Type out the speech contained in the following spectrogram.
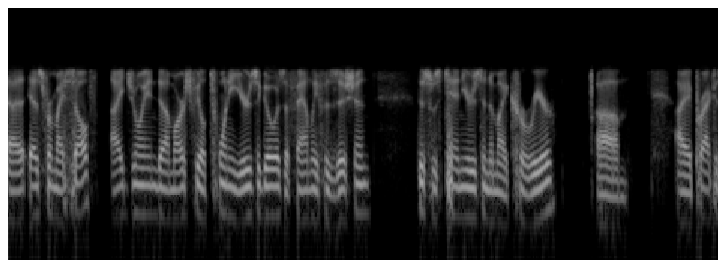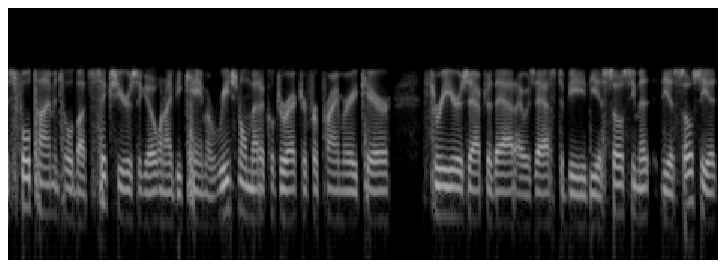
Uh, as for myself, I joined uh, Marshfield 20 years ago as a family physician. This was 10 years into my career. Um, I practiced full time until about six years ago when I became a regional medical director for primary care. Three years after that, I was asked to be the associate the associate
